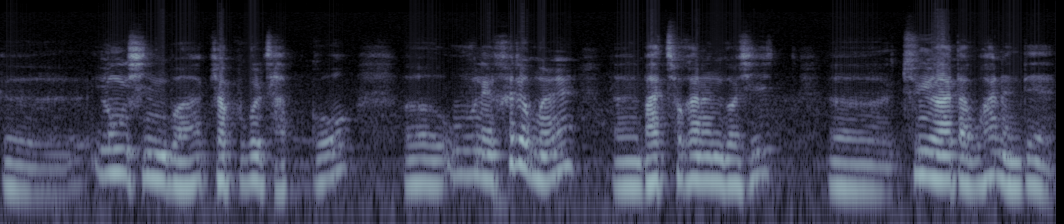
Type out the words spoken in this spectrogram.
그 용신과 격국을 잡고 어, 운의 흐름을 어, 맞춰가는 것이 어, 중요하다고 하는데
